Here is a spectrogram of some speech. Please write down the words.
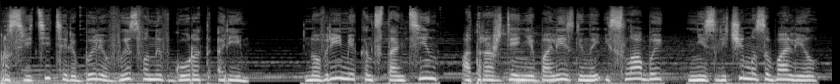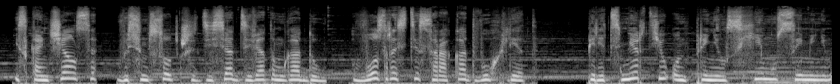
просветители были вызваны в город Рим. Но в Риме Константин, от рождения болезненный и слабый, неизлечимо заболел – и скончался в 869 году в возрасте 42 лет. Перед смертью он принял схему с именем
